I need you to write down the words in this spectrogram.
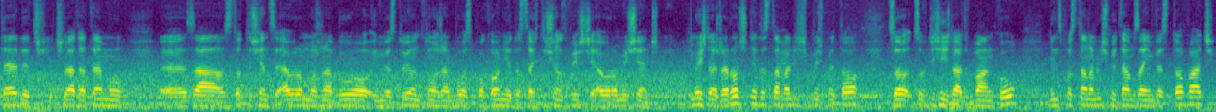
wtedy, czyli 3 lata temu, y, za 100 tysięcy euro można było, inwestując, można było spokojnie dostać 1200 euro miesięcznie. Myślę, że rocznie dostawalibyśmy to, co, co w 10 lat w banku, więc postanowiliśmy tam zainwestować.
